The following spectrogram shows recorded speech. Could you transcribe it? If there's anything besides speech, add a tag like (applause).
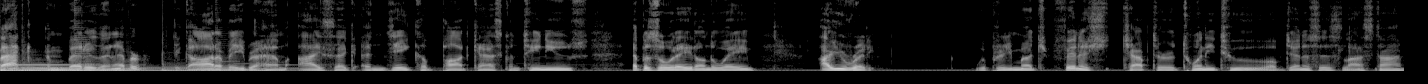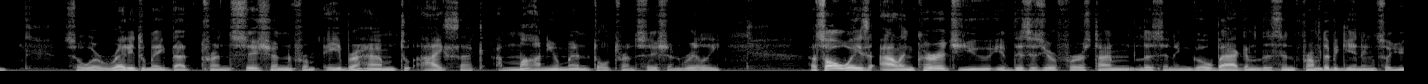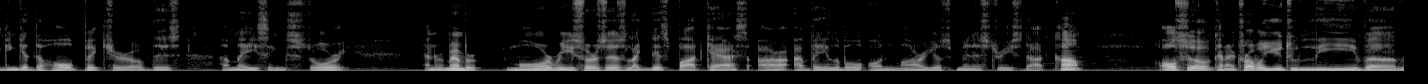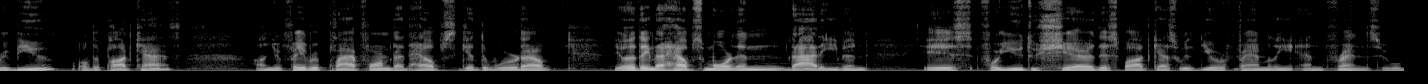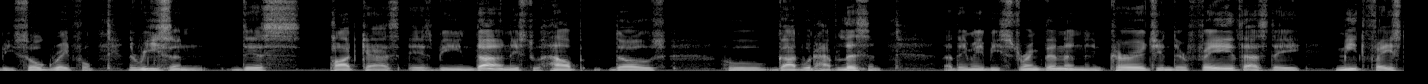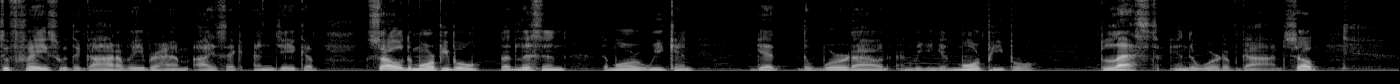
back and better than ever. The God of Abraham, Isaac, and Jacob podcast continues. Episode 8 on the way. Are you ready? We pretty much finished chapter 22 of Genesis last time. So we're ready to make that transition from Abraham to Isaac, a monumental transition, really. As always, I'll encourage you, if this is your first time listening, go back and listen from the beginning so you can get the whole picture of this amazing story. And remember, more resources like this podcast are available on mariosministries.com. Also, can I trouble you to leave a review of the podcast on your favorite platform that helps get the word out? The other thing that helps more than that, even, is for you to share this podcast with your family and friends. We will be so grateful. The reason this podcast is being done is to help those who God would have listened, that they may be strengthened and encouraged in their faith as they meet face to face with the God of Abraham, Isaac, and Jacob. So, the more people that listen, the more we can get the word out and we can get more people blessed in the Word of God. So,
